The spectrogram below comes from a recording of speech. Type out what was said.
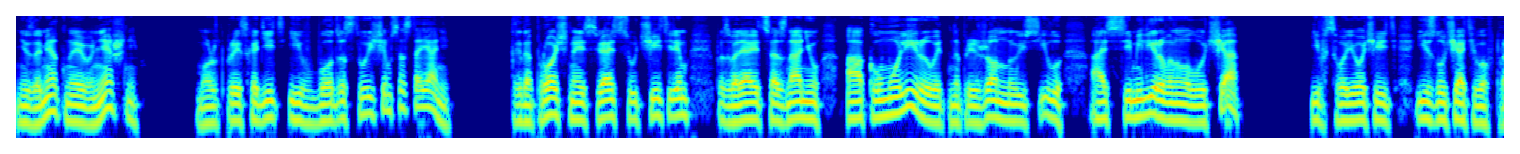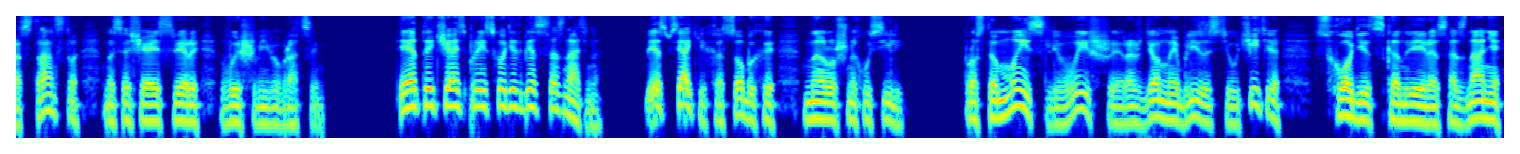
незаметное внешне, может происходить и в бодрствующем состоянии, когда прочная связь с учителем позволяет сознанию аккумулировать напряженную силу ассимилированного луча и, в свою очередь, излучать его в пространство, насыщая сферы высшими вибрациями. Эта часть происходит бессознательно, без всяких особых и нарочных усилий. Просто мысль, высшая, рожденная близостью учителя, сходит с конвейера сознания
